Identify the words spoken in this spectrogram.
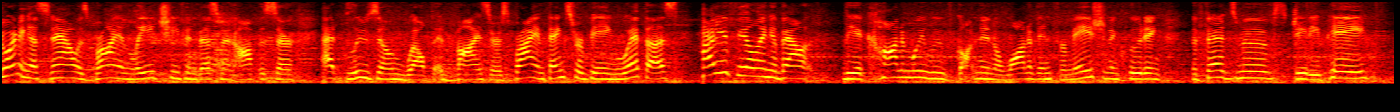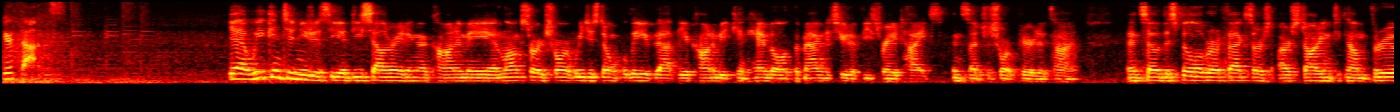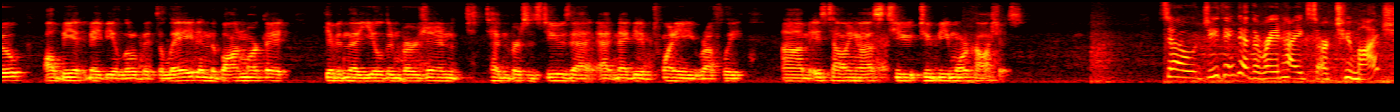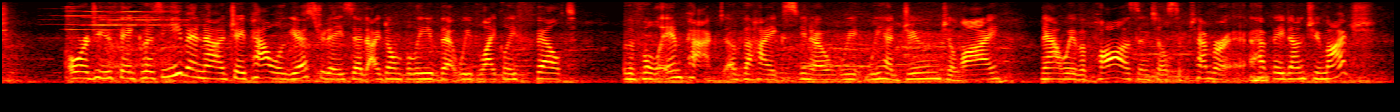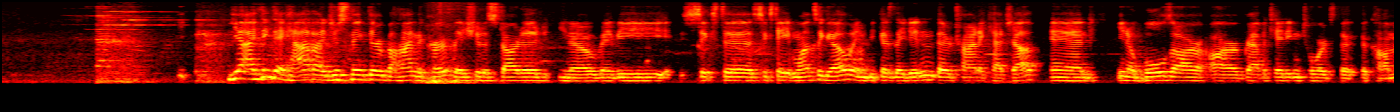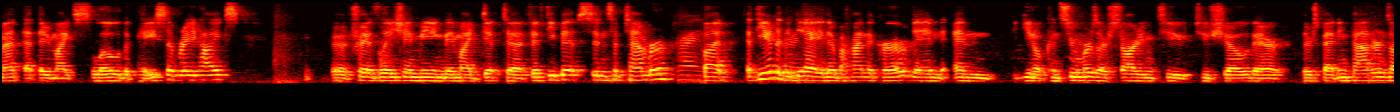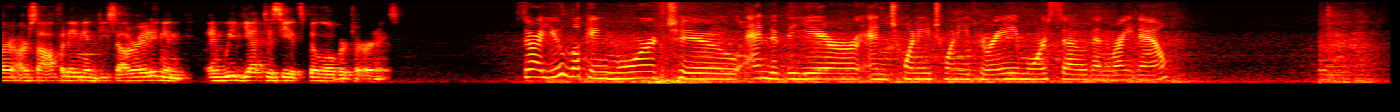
Joining us now is Brian Lee, Chief Investment Officer at Blue Zone Wealth Advisors. Brian, thanks for being with us. How are you feeling about the economy? We've gotten in a lot of information, including the Fed's moves, GDP. Your thoughts? Yeah, we continue to see a decelerating economy. And long story short, we just don't believe that the economy can handle the magnitude of these rate hikes in such a short period of time. And so the spillover effects are, are starting to come through, albeit maybe a little bit delayed. And the bond market, given the yield inversion, 10 versus 2s at, at negative 20 roughly, um, is telling us to, to be more cautious. So do you think that the rate hikes are too much? Or do you think, because even uh, Jay Powell yesterday said, I don't believe that we've likely felt the full impact of the hikes. You know, we, we had June, July. Now we have a pause until September. Have they done too much? Yeah, I think they have. I just think they're behind the curve. They should have started, you know, maybe six to six to eight months ago, and because they didn't, they're trying to catch up. And you know, bulls are are gravitating towards the, the comment that they might slow the pace of rate hikes uh, translation, meaning they might dip to 50 bips in September. Right. But at the end of the day, they're behind the curve, and and you know consumers are starting to to show their their spending patterns are, are softening and decelerating, and and we've yet to see it spill over to earnings. So are you looking more to end of the year and 2023 more so than right now?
